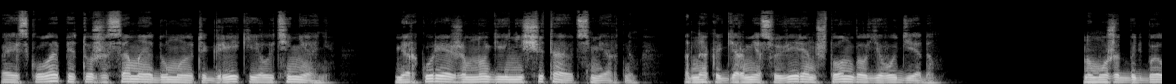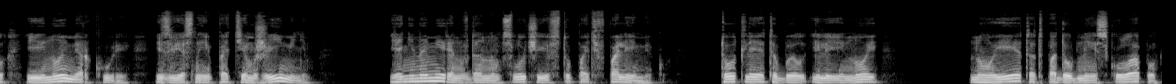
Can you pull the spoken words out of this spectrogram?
О Эскулапе то же самое думают и греки, и латиняне. Меркурия же многие не считают смертным, однако Гермес уверен, что он был его дедом. Но, может быть, был и иной Меркурий, известный под тем же именем? Я не намерен в данном случае вступать в полемику. Тот ли это был или иной — но и этот, подобный Эскулапу,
